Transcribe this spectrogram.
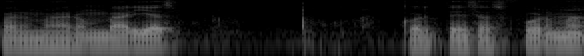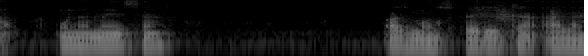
palmaron varias cortezas forma una mesa atmosférica a la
